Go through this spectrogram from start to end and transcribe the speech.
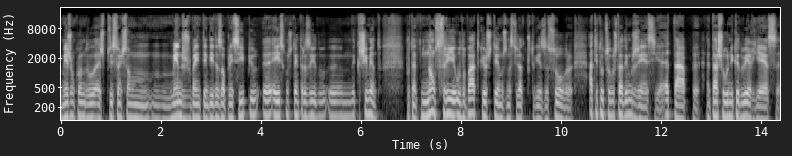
mesmo quando as posições são menos bem entendidas ao princípio, eh, é isso que nos tem trazido uh, crescimento. Portanto, não seria o debate que hoje temos na sociedade portuguesa sobre a atitude sobre o estado de emergência, a TAP, a taxa única do IRS,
